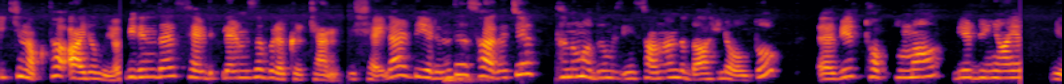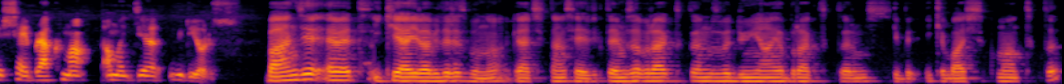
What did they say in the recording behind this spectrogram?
iki nokta ayrılıyor. Birinde sevdiklerimize bırakırken bir şeyler, diğerinde sadece tanımadığımız insanların da dahil olduğu e, bir topluma, bir dünyaya bir şey bırakma amacı gidiyoruz. Bence evet ikiye ayırabiliriz bunu. Gerçekten sevdiklerimize bıraktıklarımız ve dünyaya bıraktıklarımız gibi iki başlık mantıklı.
